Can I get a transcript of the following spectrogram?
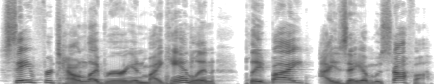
save for town librarian Mike Hanlon, played by Isaiah Mustafa.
